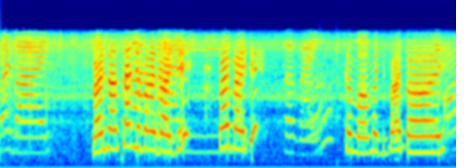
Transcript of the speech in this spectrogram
Bye bye. Berzan sen de bay bay de. Bay bay de. Bye bye. Tamam hadi bay bay. Ay.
